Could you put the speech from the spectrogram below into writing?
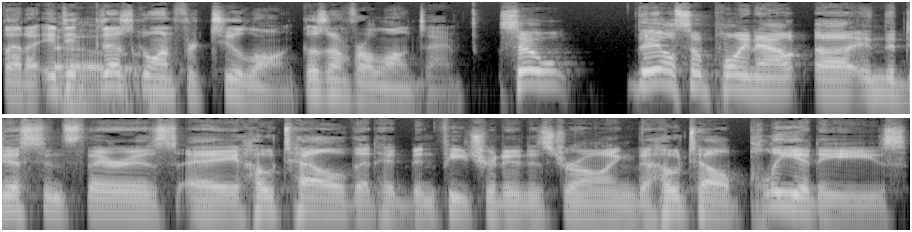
but uh, it, it does go on for too long. Goes on for a long time. So they also point out uh, in the distance there is a hotel that had been featured in his drawing, the Hotel Pleiades,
